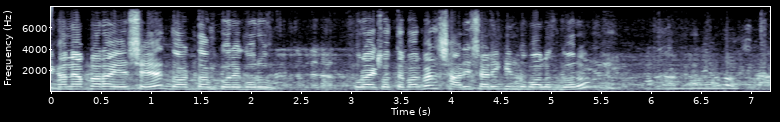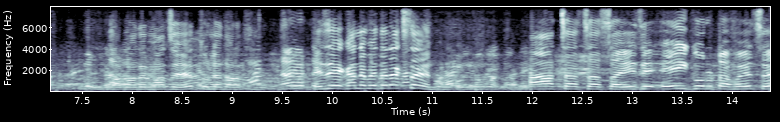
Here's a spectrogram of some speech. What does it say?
এখানে আপনারা এসে দরদাম করে গরু ক্রয় করতে পারবেন। সারি সারি কিন্তু বলদ গরু। আপনাদের মাঝে তুলে ধরা এই যে এখানে বেঁধে রাখছেন? আচ্ছা আচ্ছা আচ্ছা এই যে এই গরুটা হয়েছে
